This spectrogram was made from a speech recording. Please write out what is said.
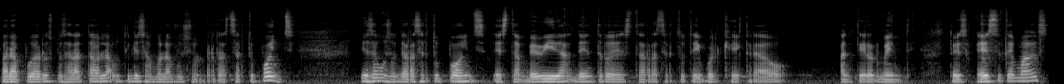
Para poderlos pasar a tabla utilizamos la función raster to points. Y esa función de raster to points está embebida dentro de esta raster to table que he creado anteriormente. Entonces, este tmax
